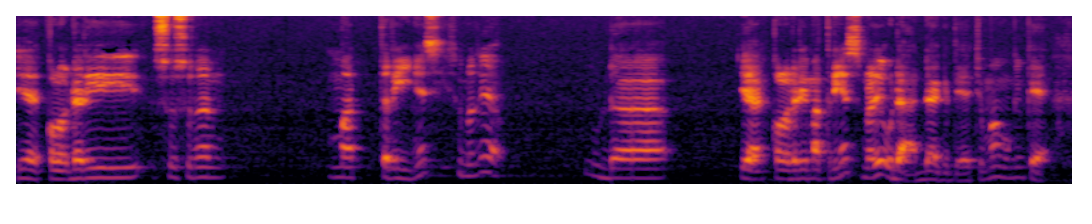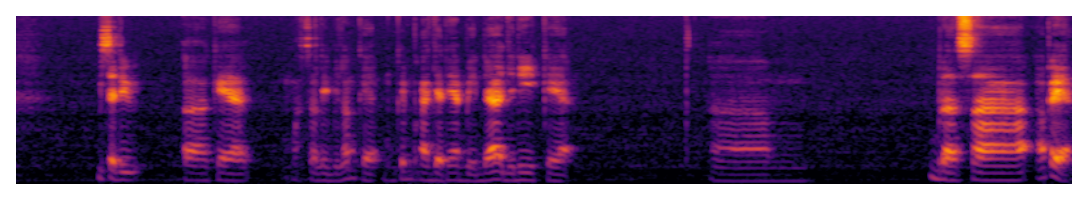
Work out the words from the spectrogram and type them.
Ya, kalau dari susunan materinya sih sebenarnya udah ya kalau dari materinya sebenarnya udah ada gitu ya. Cuma mungkin kayak bisa di eh, kayak Mas Ali bilang kayak mungkin pengajarnya beda jadi kayak em, berasa apa ya?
